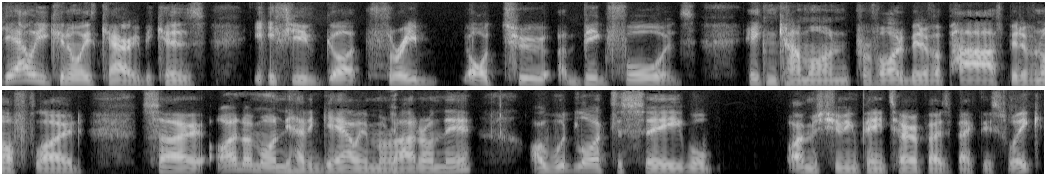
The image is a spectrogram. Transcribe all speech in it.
Gower you can always carry because if you've got three or two big forwards, he can come on, provide a bit of a pass, bit of an offload. So I don't mind having Gower and Marata yep. on there. I would like to see, well, I'm assuming Peni Terepo's back this week.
